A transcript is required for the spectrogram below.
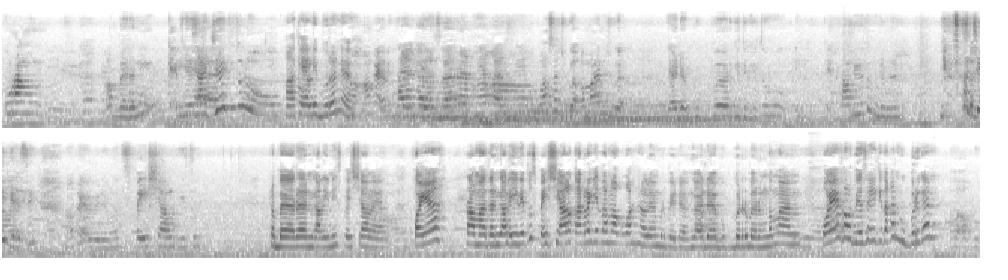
kurang lebaran nih kayak biasa aja gitu loh. Malah kayak liburan ya? Heeh, kayak liburan biasa. Heeh, puasa juga kemarin juga nggak ada bukber gitu-gitu. Ih, kayak tahun ini tuh bener-bener biasa aja gak sih? Oh, kayak bener-bener spesial gitu. Lebaran kali ini spesial ya? Pokoknya Ramadan kali ini tuh spesial karena kita melakukan hal yang berbeda. Nggak ada bukber bareng teman. Pokoknya kalau biasanya kita kan bukber kan? Oh.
